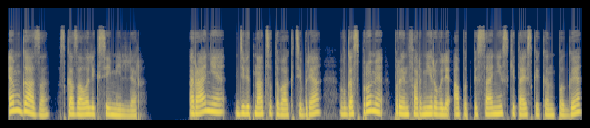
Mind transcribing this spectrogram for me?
М-газа, сказал Алексей Миллер. Ранее, 19 октября, в «Газпроме» проинформировали о подписании с китайской КНПГ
